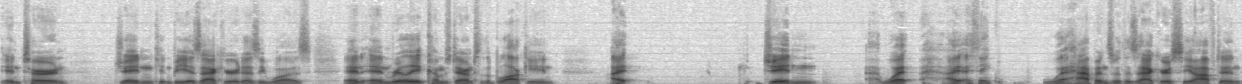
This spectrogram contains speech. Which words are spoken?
in turn Jayden can be as accurate as he was. And and really it comes down to the blocking. I Jayden what I, I think what happens with his accuracy often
